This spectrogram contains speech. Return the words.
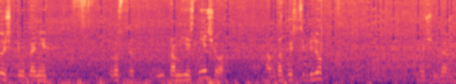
Листочки вот они просто там есть нечего, а вот такой стебелек очень даже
